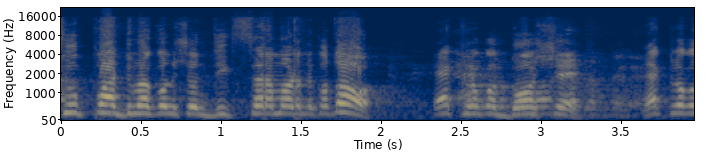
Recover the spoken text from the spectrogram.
সুপার ডুপার কন্ডিশন জিক্সার মটন কত? এক লক্ষ দশে এক লক্ষ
